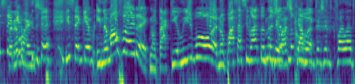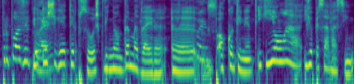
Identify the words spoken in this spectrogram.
isso é, que é, isso é que é. E na Malveira, é que não está aqui em Lisboa, não passa assim lá tanta Mas gente eu acho na que há rua. muita gente que vai lá de propósito, Eu, é? eu cheguei a ter pessoas que vinham da Madeira ah, Pois. ao continente e que iam lá. E eu pensava assim:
